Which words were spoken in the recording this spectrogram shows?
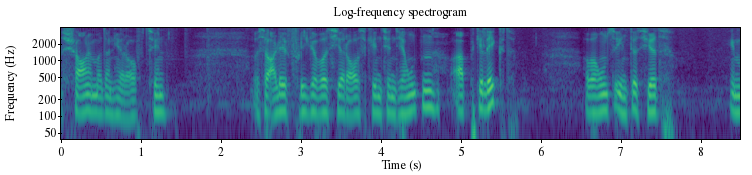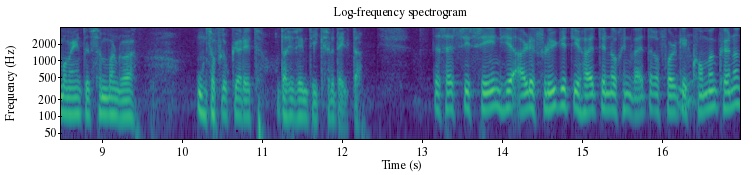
schauen, wenn wir dann hier raufziehen. Also alle Flieger, was hier rausgehen, sind hier unten abgelegt. Aber uns interessiert im Moment jetzt einmal nur unser Fluggerät und das ist eben die X-Ray Delta. Das heißt, Sie sehen hier alle Flüge, die heute noch in weiterer Folge mhm. kommen können,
